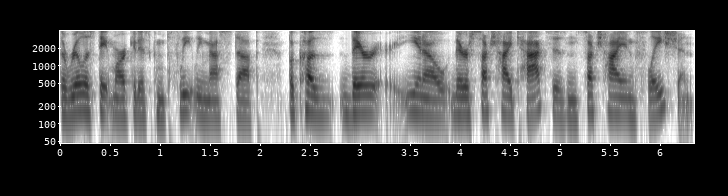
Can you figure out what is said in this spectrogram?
the real estate market is completely messed up, because there you know there's such high taxes and such high inflation.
